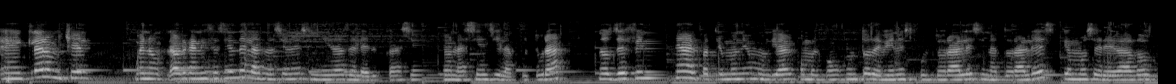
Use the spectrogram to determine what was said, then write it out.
Eh, claro, Michelle. Bueno, la Organización de las Naciones Unidas de la Educación, la Ciencia y la Cultura nos define al patrimonio mundial como el conjunto de bienes culturales y naturales que hemos heredado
